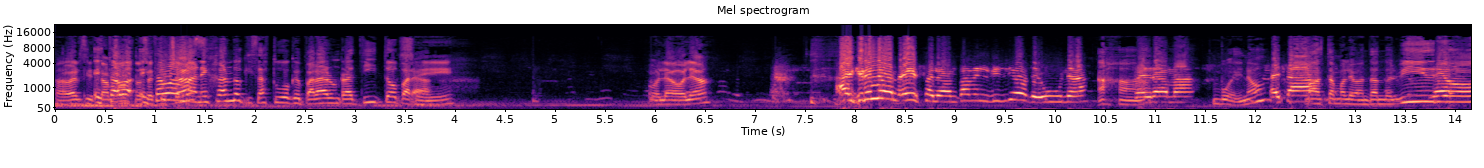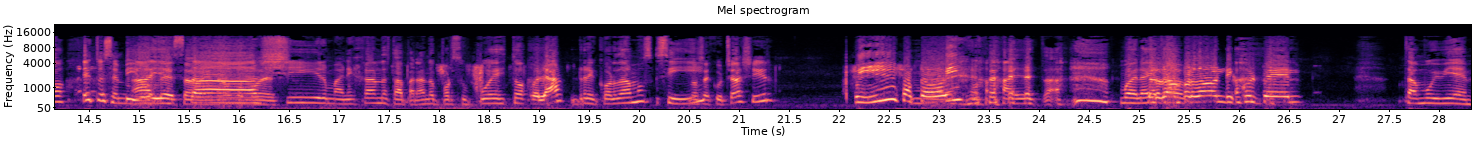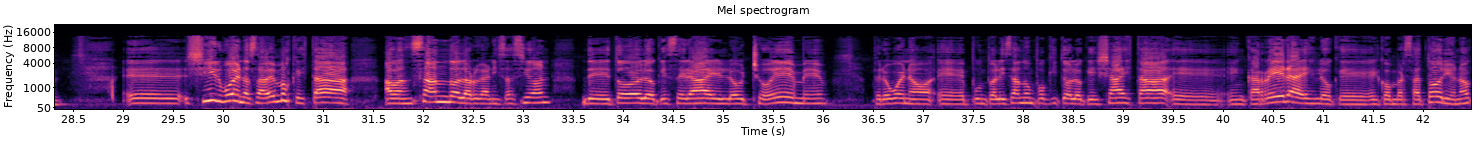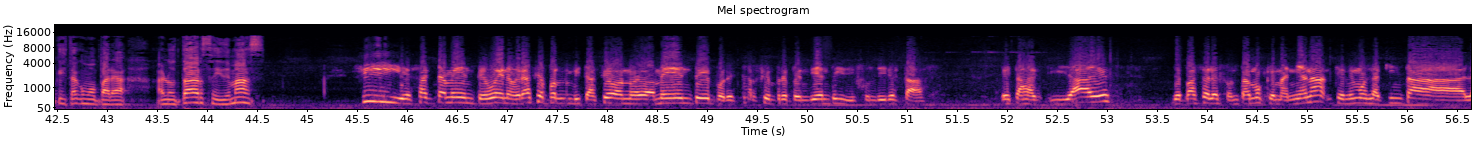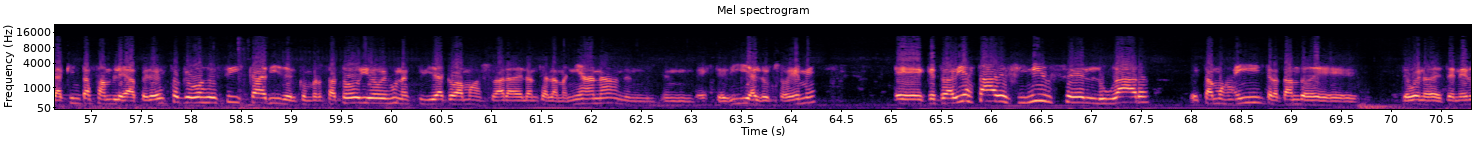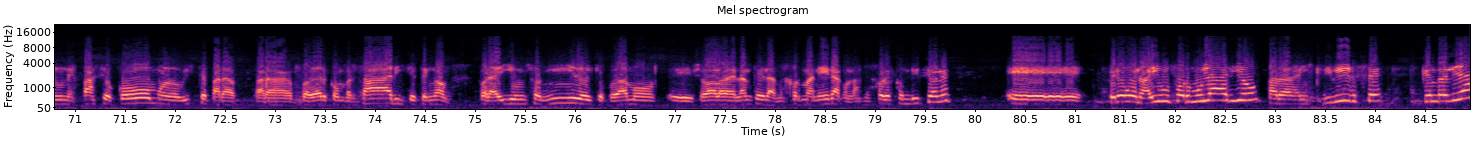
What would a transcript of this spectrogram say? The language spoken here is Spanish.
A ver si estaba, estamos, ¿nos estaba escuchás? manejando, quizás tuvo que parar un ratito para... Sí. Hola, hola. Ay, ¿querés levantar eso? Levantarme el vidrio de una. Ajá. No hay drama. Bueno, Ahí está. ah, estamos levantando el vidrio. Esto es en vivo, Ahí está saben, ¿no? ¿Cómo es? Shir manejando, está parando por supuesto. Hola. Recordamos, sí. ¿Nos escuchás, Shir? Sí, ya estoy. Ahí está. Bueno, ahí perdón, está. perdón, disculpen. Está muy bien. Eh, Gir, bueno, sabemos que está avanzando la organización de todo lo que será el 8M, pero bueno, eh, puntualizando un poquito lo que ya está eh, en carrera es lo que el conversatorio, ¿no? Que está como para anotarse y demás. Sí, exactamente. Bueno, gracias por la invitación nuevamente, por estar siempre pendiente y difundir estas estas actividades. De paso les contamos que mañana tenemos la quinta la quinta asamblea, pero esto que vos decís, Cari, del conversatorio es una actividad que vamos a llevar adelante a la mañana, en, este día, el 8M, eh, que todavía está a definirse el lugar. Estamos ahí tratando de, de bueno de tener un espacio cómodo, viste, para para poder conversar y que tenga por ahí un sonido y que podamos eh, llevarlo adelante de la mejor manera, con las mejores condiciones. Eh, pero bueno, hay un formulario para inscribirse, que en realidad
